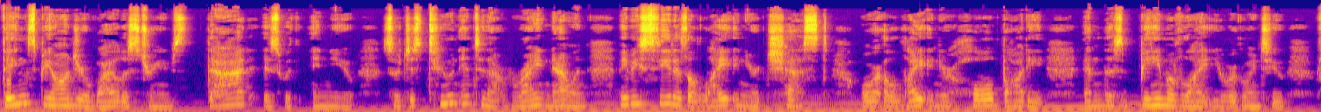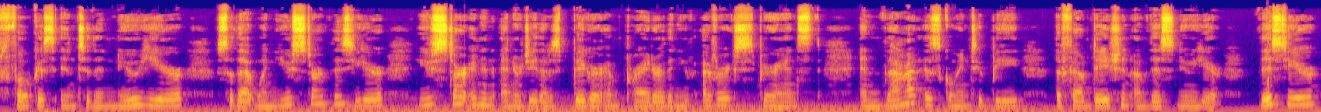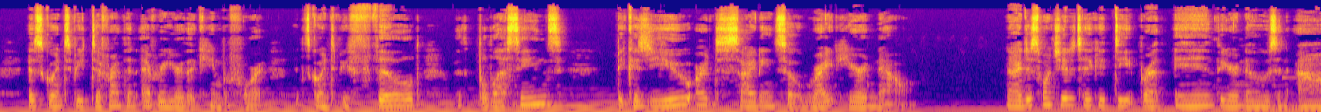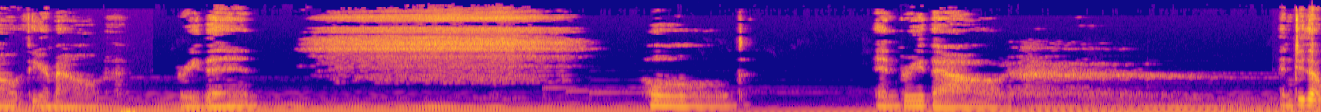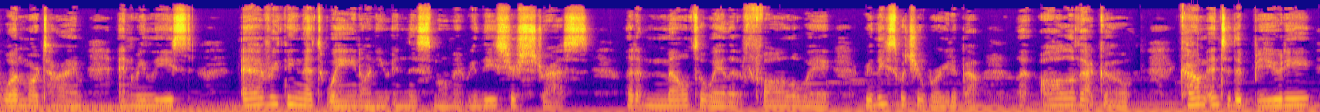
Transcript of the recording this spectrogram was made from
things beyond your wildest dreams. That is within you. So just tune into that right now and maybe see it as a light in your chest or a light in your whole body. And this beam of light, you are going to focus into the new year so that when you start this year, you start in an energy that is bigger and brighter than you've ever experienced. And that is going to be the foundation of this new year. This year is going to be different than every year that came before it. It's going to be filled with blessings because you are deciding so right here now. Now, I just want you to take a deep breath in through your nose and out through your mouth. Breathe in. Hold. And breathe out. And do that one more time and release everything that's weighing on you in this moment. Release your stress. Let it melt away. Let it fall away. Release what you're worried about. Let all of that go. Come into the beauty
